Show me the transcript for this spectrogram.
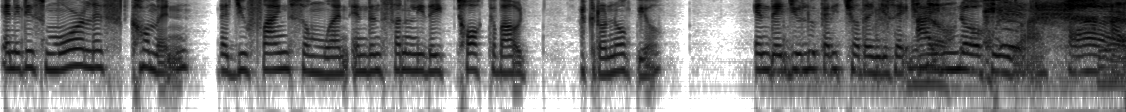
And it is more or less common that you find someone and then suddenly they talk about a cronopio. And then you look at each other and you say, You I know. know who you are. I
